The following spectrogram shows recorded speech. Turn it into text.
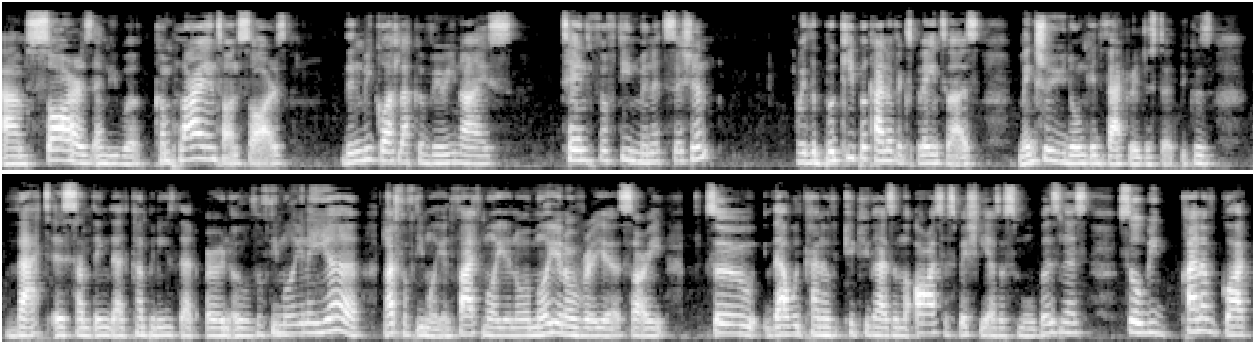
um, SARS, and we were compliant on SARS. Then we got like a very nice 10 15 minute session where the bookkeeper kind of explained to us make sure you don't get VAT registered because that is something that companies that earn over 50 million a year, not 50 million, 5 million or a million over a year, sorry. So that would kind of kick you guys in the arse, especially as a small business. So we kind of got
